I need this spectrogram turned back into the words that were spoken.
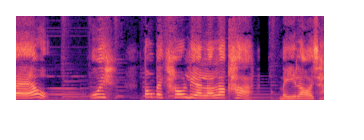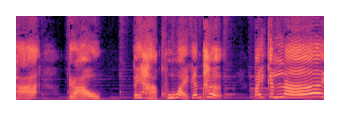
แล้ว อุ้ยต้องไปเข้าเรียนแล้วล่ะค่ะ ไม่รอช้า เราไปหาคู่ไหวกันเถอะ ไปกันเลย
